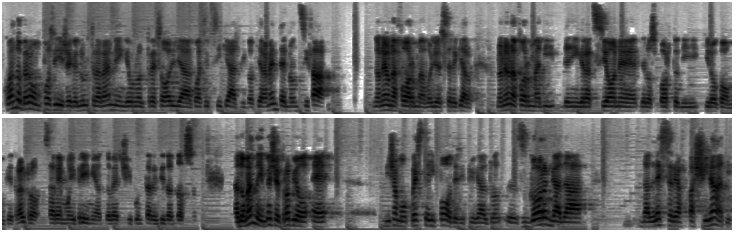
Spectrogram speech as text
quando però un po' si dice che l'ultra running è un oltresoglia quasi psichiatrico, chiaramente non si fa non è una forma, voglio essere chiaro, non è una forma di denigrazione dello sport di chi lo compie, tra l'altro saremmo i primi a doverci puntare il dito addosso. La domanda invece proprio è, diciamo, questa ipotesi più che altro sgorga da, dall'essere affascinati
